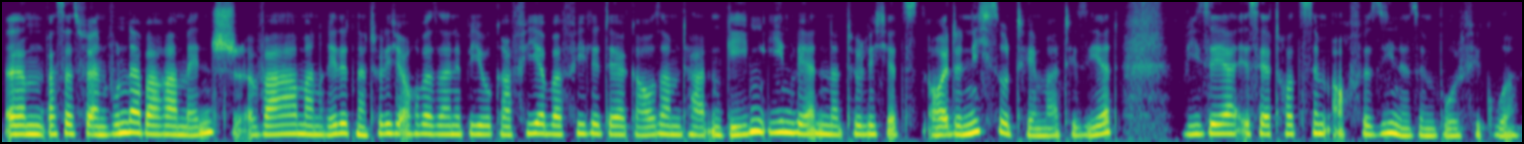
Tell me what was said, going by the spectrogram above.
ähm, was das für ein wunderbarer Mensch war. Man redet natürlich auch über seine Biografie, aber viele der grausamen Taten gegen ihn werden natürlich jetzt heute nicht so thematisiert. Wie sehr ist er trotzdem auch für Sie eine Symbolfigur?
